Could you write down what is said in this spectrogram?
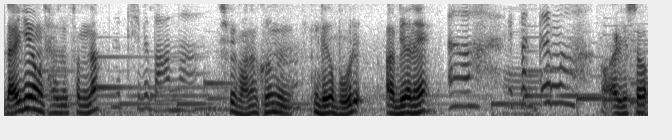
날개형 자주 썼나? 집에 많아. 집에 많아? 그러면 그럼 내가 뭐를? 아, 미안해. 아, 일단 끊어. 어, 알겠어.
